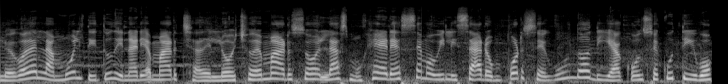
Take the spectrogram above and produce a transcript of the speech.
Luego de la multitudinaria marcha del 8 de marzo, las mujeres se movilizaron por segundo día consecutivo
